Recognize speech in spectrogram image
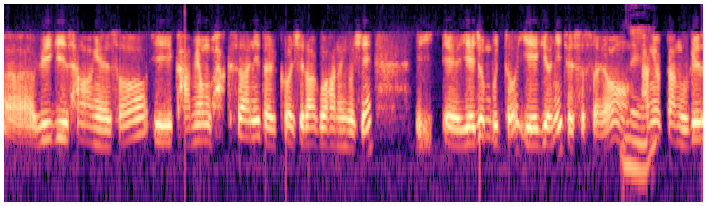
어, 위기 상황에서 이 감염 확산이 될 것이라고 하는 것이 예, 예전부터 예견이 됐었어요. 네. 방역 당국의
